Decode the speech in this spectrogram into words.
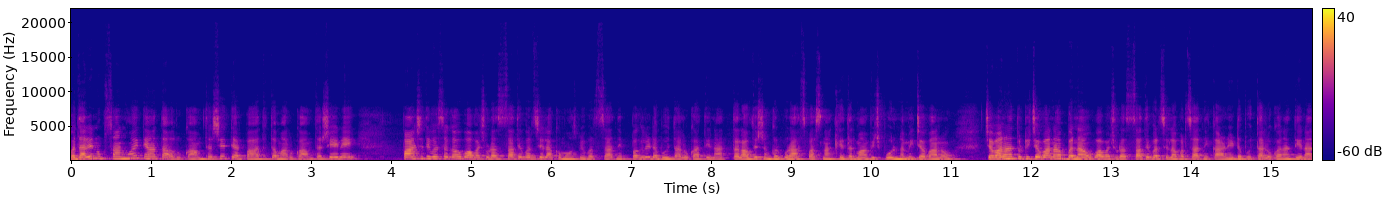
વધારે નુકસાન હોય ત્યાં તારું કામ થશે, ત્યારબાદ તમારું કામ થશે ને પાંચ દિવસ અગાઉ વાવાઝોડા સાથે વરસેલા કમોસમી વરસાદને પગલે ડભોઈ તાલુકા તેના તલાવથી શંકરપુર આસપાસના ખેતરમાં વીજપોલ નમી જવાનો, જવાના તૂટી જવાના બનાવ, વાવાઝોડા સાથે વરસેલા વરસાદને કારણે ડભોઈ તાલુકાના તેના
